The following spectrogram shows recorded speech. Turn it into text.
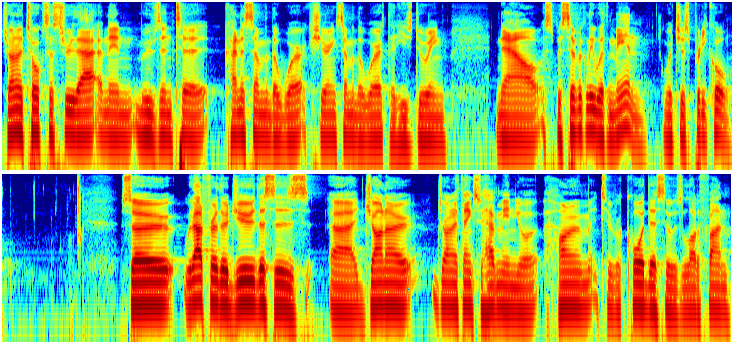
Jono talks us through that, and then moves into kind of some of the work, sharing some of the work that he's doing now, specifically with men, which is pretty cool. So without further ado, this is uh, Jono. Jono, thanks for having me in your home to record this. It was a lot of fun.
